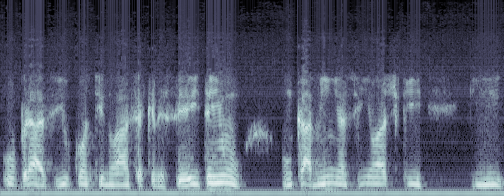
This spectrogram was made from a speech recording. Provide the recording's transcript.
o Brasil continuasse a crescer e tem um, um caminho assim, eu acho que, que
